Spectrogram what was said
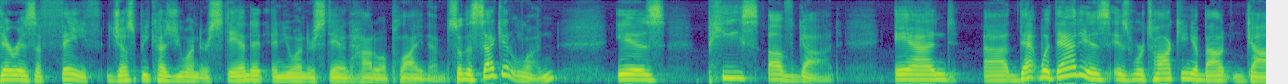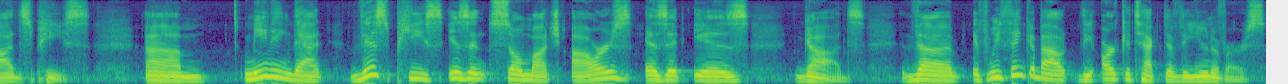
there is a faith just because you understand it and you understand how to apply them. So the second one is peace of God. And uh, that what that is is we're talking about God's peace, um, meaning that this peace isn't so much ours as it is God's. The if we think about the architect of the universe,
